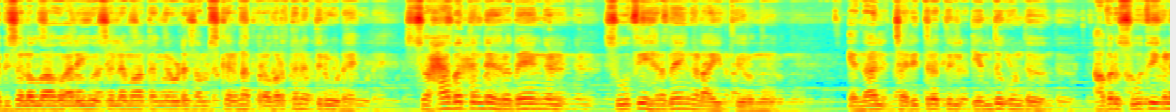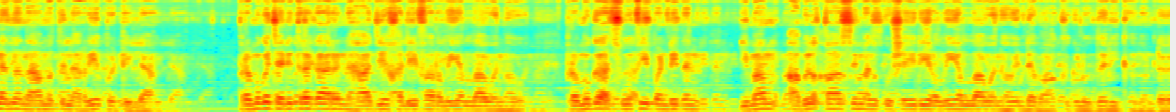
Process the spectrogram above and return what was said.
നബി സല്ലാഹു അലഹി വസല്ലമ തങ്ങളുടെ സംസ്കരണ പ്രവർത്തനത്തിലൂടെ സ്വഹാബത്തിന്റെ ഹൃദയങ്ങൾ സൂഫി ഹൃദയങ്ങളായി തീർന്നു എന്നാൽ ചരിത്രത്തിൽ എന്തുകൊണ്ട് അവർ സൂഫികൾ എന്ന നാമത്തിൽ അറിയപ്പെട്ടില്ല? പ്രമുഖ ചരിത്രകാരൻ ഹാജി ഖലീഫ റളിയല്ലാഹു പ്രമുഖ സൂഫി പണ്ഡിതൻ ഇമാം അബുൽ ഖാസിം അൽ കുഷൈരി റളിയല്ലാഹുവിന്റെ വാക്കുകൾ ഉദ്ധരിക്കുന്നുണ്ട്.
